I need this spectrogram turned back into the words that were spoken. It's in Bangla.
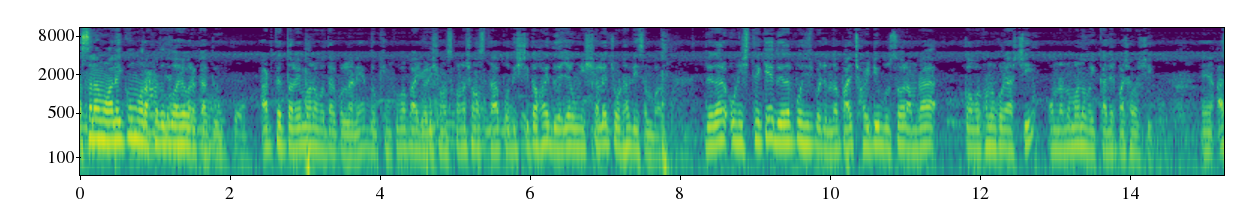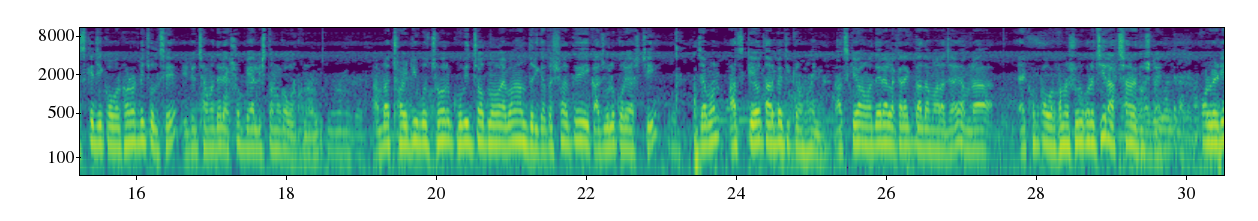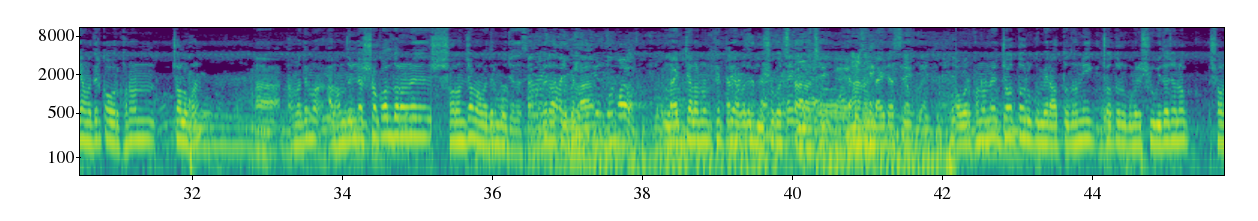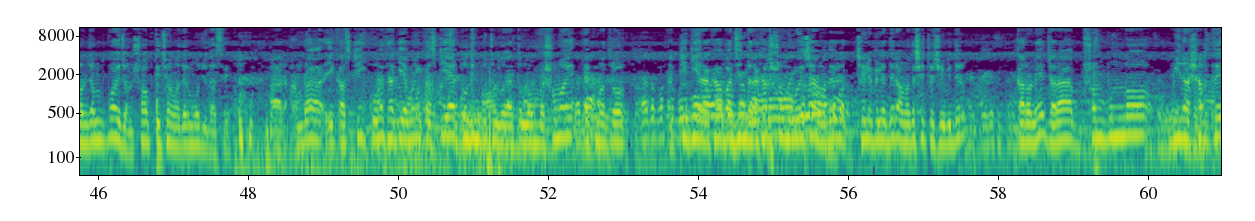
আসসালামু আলাইকুম রহমতুল্লাহ বরকাত আটতের তরে মানবতার কল্যাণে দক্ষিণ কুবা পাইবাড়ি সংস্করণ সংস্থা প্রতিষ্ঠিত হয় দুই হাজার উনিশ সালে চৌঠা ডিসেম্বর। দুই হাজার উনিশ থেকে দুই হাজার পঁচিশ পর্যন্ত প্রায় ছয়টি বছর আমরা কবর খনন করে আসছি অন্যান্য মানবিক কাজের পাশাপাশি। আজকে যে কবর খননটি চলছে, এটা হচ্ছে আমাদের একশো বিয়াল্লিশতম কবর খনন। আমরা ছয়টি বছর খুবই যত্ন এবং আন্তরিকতার সাথে এই কাজগুলো করে আসছি। যেমন আজকেও তার ব্যতিক্রম হয়নি। আজকেও আমাদের এলাকার এক দাদা মারা যায়। আমরা এখন কবর খনন শুরু করেছি রাত সাড়ে দশটায়। অলরেডি আমাদের কবর খনন চলমান আমাদের আলহামদুলিল্লাহ সকল ধরনের সরঞ্জাম আমাদের মজুদ আছে। আমাদের রাতের বেলা লাইট জ্বালানোর ক্ষেত্রে আমাদের দুইশো গজ তার আছে লাইট আছে। কবর খননের যত রকমের আত্মধনিক যত রকমের সুবিধাজনক সরঞ্জাম প্রয়োজন, সবকিছু আমাদের মজুদ আছে। আর আমরা এই কাজটি করে থাকি এবং এই কাজটি এতদিন পর্যন্ত, এত লম্বা সময় একমাত্র টিকিয়ে রাখা বা জিন্দা রাখার সম্ভব হয়েছে আমাদের ছেলেপেলেদের, আমাদের স্বেচ্ছাসেবীদের কারণে, যারা সম্পূর্ণ বিনা স্বার্থে,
